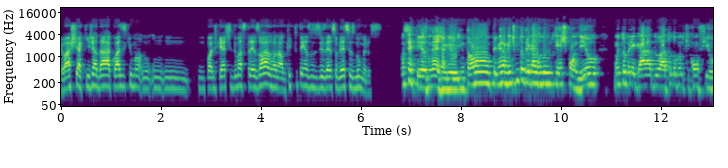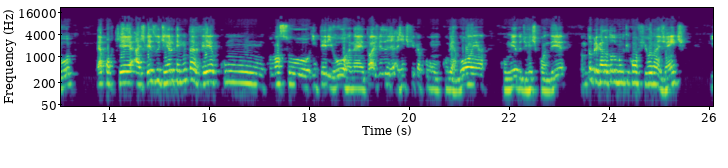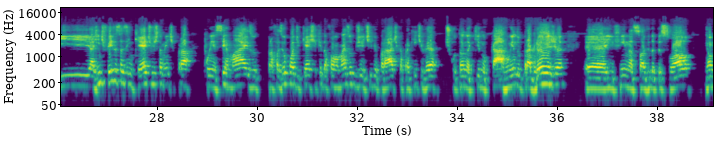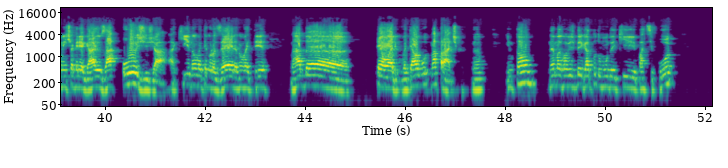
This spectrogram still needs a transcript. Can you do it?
Eu acho que aqui já dá quase que uma, um, um, um, podcast de umas três horas, Ronaldo. O que, que tu tem a nos dizer sobre esses números? Com certeza, né, Jamil? Então, primeiramente, muito obrigado a todo mundo que respondeu, muito obrigado a todo mundo que confiou. é porque às vezes o dinheiro tem muito a ver com, com o nosso interior, né? Então, às vezes a gente fica com, com vergonha, com medo de responder. Então, muito obrigado a todo mundo que confiou na gente. E a gente fez essas enquetes justamente para conhecer mais, para fazer o podcast aqui da forma mais objetiva e prática, para quem estiver escutando aqui no carro, indo para a granja, é, enfim, na sua vida pessoal, realmente agregar e usar hoje já. Aqui não vai ter groselha, não vai ter nada teórico, vai ter algo na prática. Né? Então, né, mais uma vez, obrigado a todo mundo aí que participou.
